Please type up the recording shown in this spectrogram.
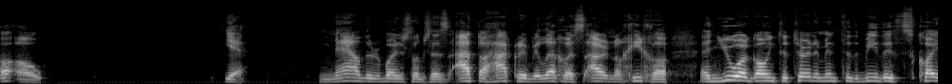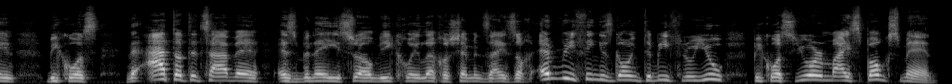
uh oh. Yeah, Now the Rebbeinu Shalom says, "Ato hakre v'lecho nochicha," and you are going to turn him into the be this coin because the ato tetzave es bnei Yisrael lecho shemen zayzoch. Everything is going to be through you because you're my spokesman.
